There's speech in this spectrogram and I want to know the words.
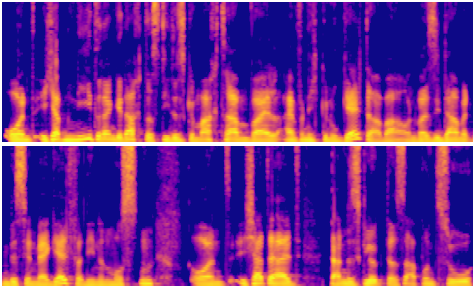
Und ich habe nie dran gedacht, dass die das gemacht haben, weil einfach nicht genug Geld da war und weil sie damit ein bisschen mehr Geld verdienen mussten. Und ich hatte halt dann das Glück, dass ab und zu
